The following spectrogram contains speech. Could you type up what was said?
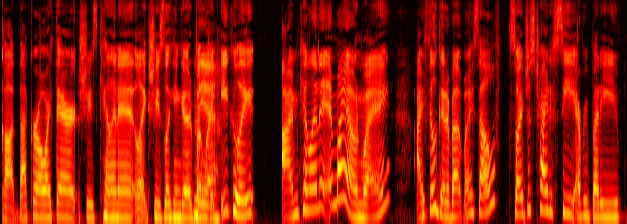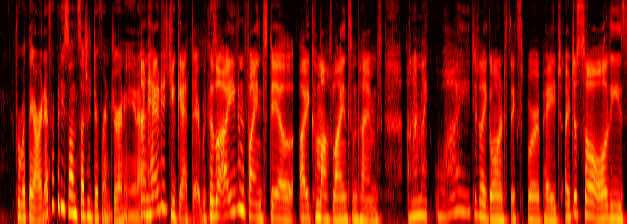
God, that girl right there, she's killing it. Like she's looking good. But Yeah. like equally, I'm killing it in my own way. I feel good about myself. So I just try to see everybody for what they are. And everybody's on such a different journey, you know? And how did you get there? Because I even find still I come offline sometimes and I'm like, why did I go onto the Explorer page? I just saw all these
